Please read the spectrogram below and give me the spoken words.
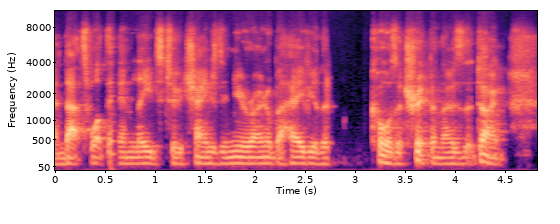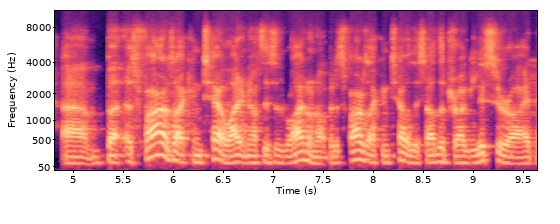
And that's what then leads to changes in neuronal behavior that cause a trip and those that don't. Um, but as far as I can tell, I don't know if this is right or not, but as far as I can tell, this other drug, lisuride,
